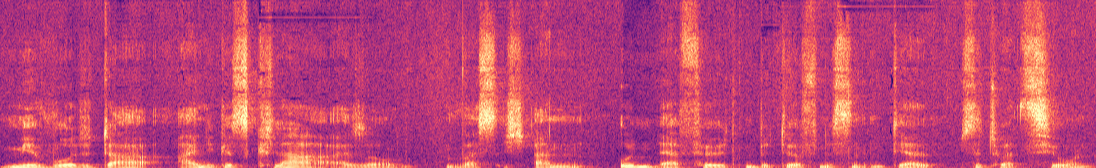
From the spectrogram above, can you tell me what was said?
Mir wurde da einiges klar, also was ich an unerfüllten Bedürfnissen in der Situation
